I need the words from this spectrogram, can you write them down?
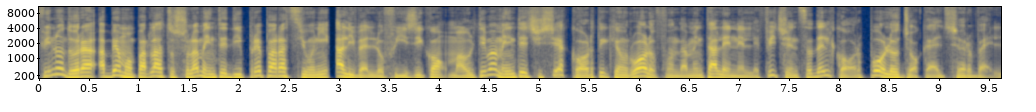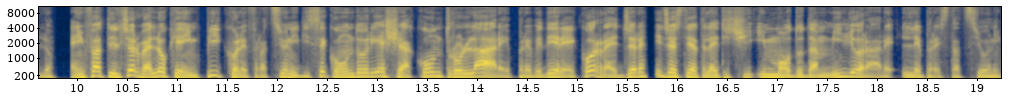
Fino ad ora abbiamo parlato solamente di preparazioni a livello fisico, ma ultimamente ci si è accorti che un ruolo fondamentale nell'efficienza del corpo lo gioca il cervello. È infatti il cervello che in piccole frazioni di secondo riesce a controllare, prevedere e correggere i gesti atletici in modo da migliorare le prestazioni.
